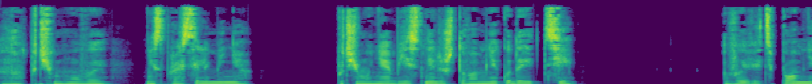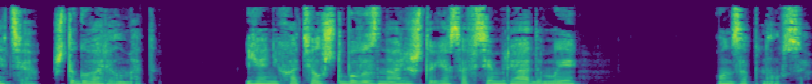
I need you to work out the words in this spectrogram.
Но почему вы не спросили меня? Почему не объяснили, что вам некуда идти? Вы ведь помните, что говорил Мэт? Я не хотел, чтобы вы знали, что я совсем рядом, и... Он запнулся.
